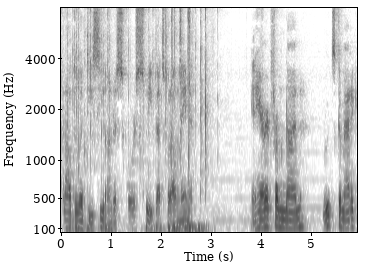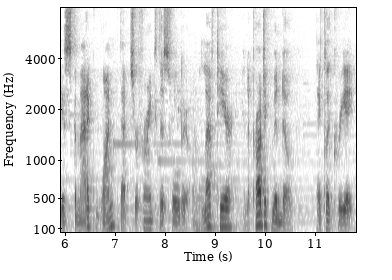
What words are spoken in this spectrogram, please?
and I'll do a DC underscore sweep. That's what I'll name it. Inherit from none. Root schematic is schematic 1. That's referring to this folder on the left here in the project window. Then click create.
